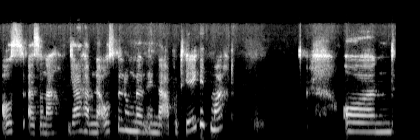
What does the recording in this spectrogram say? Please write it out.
Aus, also nach, ja, eine Ausbildung dann in der Apotheke gemacht und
